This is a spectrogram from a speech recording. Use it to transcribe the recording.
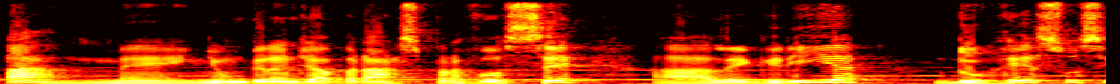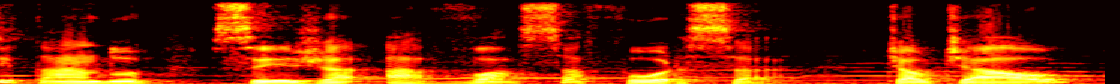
Amém. Um grande abraço para você. A alegria do ressuscitado seja a vossa força. Tchau, tchau.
